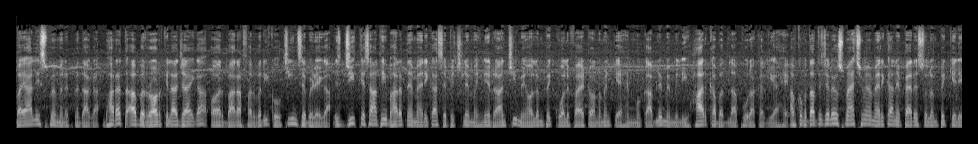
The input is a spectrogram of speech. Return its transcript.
बयालीसवे मिनट में दागा। भारत अब रौरकिला जाएगा और 12 फरवरी को चीन से भिड़ेगा। इस जीत के साथ ही भारत ने अमेरिका से पिछले महीने रांची में ओलंपिक क्वालिफायर टूर्नामेंट के अहम मुकाबले में मिली हार का बदला पूरा कर लिया है। आपको बताते चले, उस मैच में अमेरिका ने पेरिस ओलंपिक के लिए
